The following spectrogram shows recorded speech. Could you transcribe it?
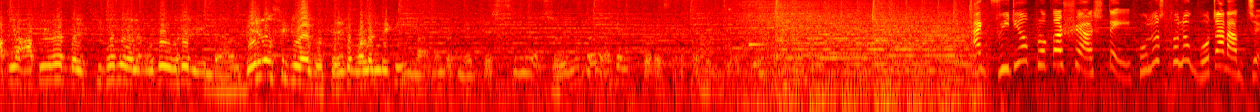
আপনার আপনারা কীভাবে মানে ওদের ওদের বেরোচ্ছে কীভাবে করতেন এটা বলেন দেখি। না আমাদের নির্দেশ ছিল করেছে। এক ভিডিও প্রকাশ্যে আসতেই হুলস্থুলু গোটা রাজ্যে।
